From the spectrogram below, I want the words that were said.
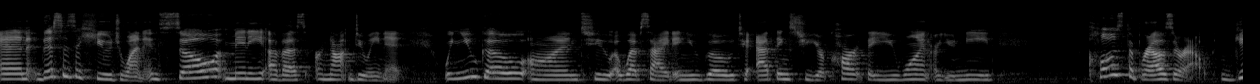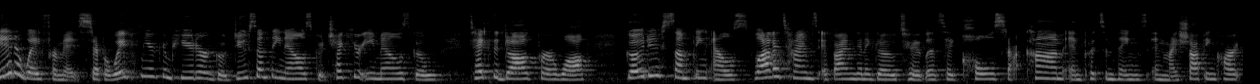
And this is a huge one, and so many of us are not doing it. When you go on to a website and you go to add things to your cart that you want or you need, close the browser out. Get away from it. Step away from your computer. Go do something else. Go check your emails. Go take the dog for a walk. Go do something else. A lot of times if I'm gonna go to, let's say Kohl's.com and put some things in my shopping cart,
